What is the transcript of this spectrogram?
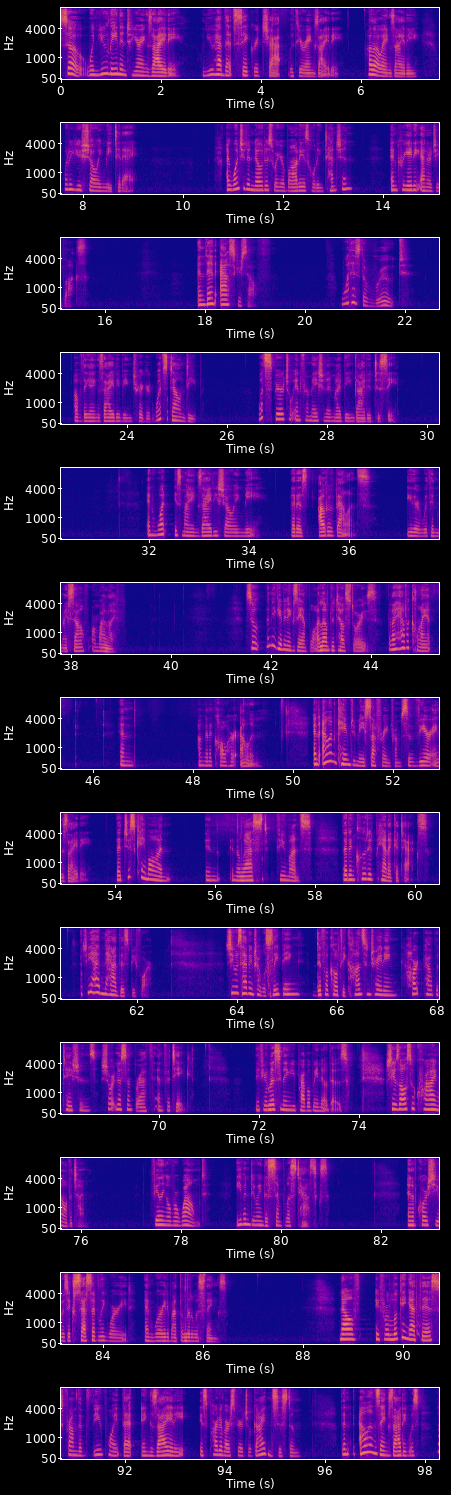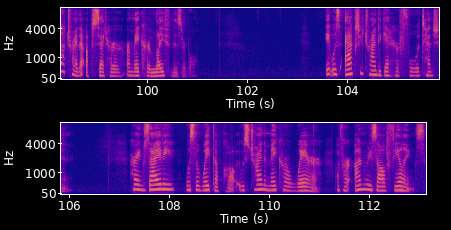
So, when you lean into your anxiety when you have that sacred chat with your anxiety. Hello, anxiety. What are you showing me today? I want you to notice where your body is holding tension and creating energy blocks. And then ask yourself what is the root of the anxiety being triggered? What's down deep? What spiritual information am I being guided to see? And what is my anxiety showing me that is out of balance, either within myself or my life? So let me give an example. I love to tell stories, but I have a client, and I'm going to call her Ellen. And Ellen came to me suffering from severe anxiety that just came on in, in the last few months that included panic attacks. She hadn't had this before. She was having trouble sleeping, difficulty concentrating, heart palpitations, shortness of breath, and fatigue. If you're listening, you probably know those. She was also crying all the time, feeling overwhelmed, even doing the simplest tasks. And of course, she was excessively worried and worried about the littlest things. Now, if, we're looking at this from the viewpoint that anxiety is part of our spiritual guidance system, then Ellen's anxiety was not trying to upset her or make her life miserable. It was actually trying to get her full attention. Her anxiety was the wake up call, it was trying to make her aware of her unresolved feelings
